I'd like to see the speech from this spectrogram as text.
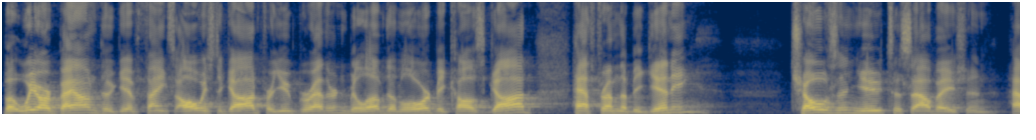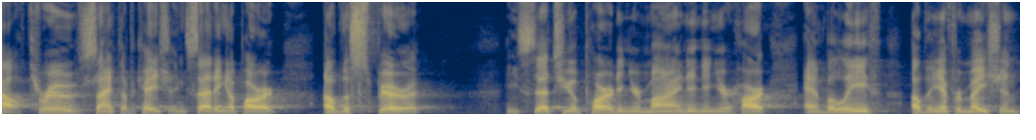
But we are bound to give thanks always to God for you, brethren, beloved of the Lord, because God hath from the beginning chosen you to salvation. How? Through sanctification, setting apart of the Spirit. He sets you apart in your mind and in your heart and belief of the information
